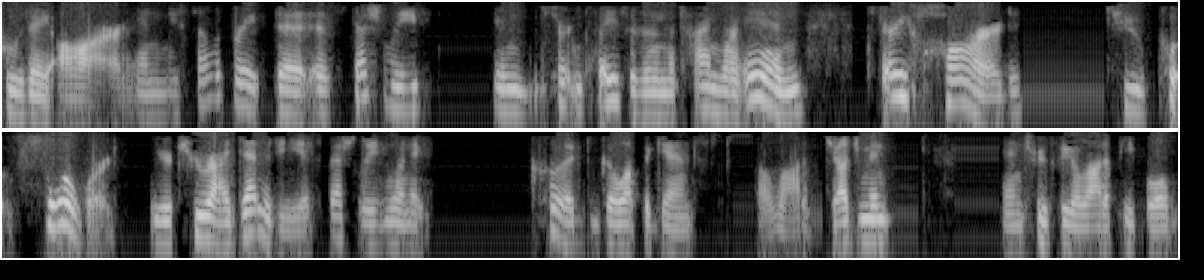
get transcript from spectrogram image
who they are, and we celebrate that, especially in certain places and in the time we're in. It's very hard to put forward your true identity, especially when it could go up against a lot of judgment and truthfully a lot of people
